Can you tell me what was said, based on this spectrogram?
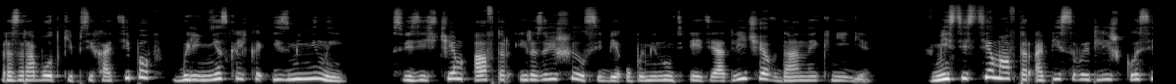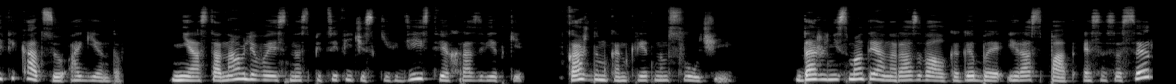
разработки психотипов были несколько изменены, в связи с чем автор и разрешил себе упомянуть эти отличия в данной книге. Вместе с тем автор описывает лишь классификацию агентов, не останавливаясь на специфических действиях разведки в каждом конкретном случае. Даже несмотря на развал КГБ и распад СССР,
